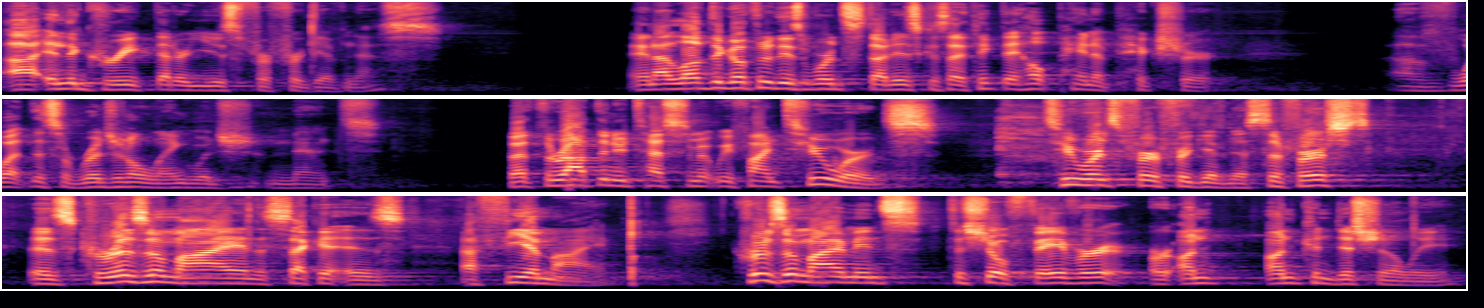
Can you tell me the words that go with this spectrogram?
uh, in the Greek that are used for forgiveness. And I love to go through these word studies because I think they help paint a picture of what this original language meant. But throughout the New Testament, we find two words, two words for forgiveness. The first is charizomai, and the second is aphiamai. Charizomai means to show favor or un- unconditionally,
